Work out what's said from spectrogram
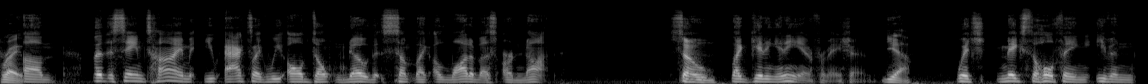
Right. Um, but at the same time, you act like we all don't know that some like a lot of us are not. So Mm-hmm. like getting any information, yeah. which makes the whole thing even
